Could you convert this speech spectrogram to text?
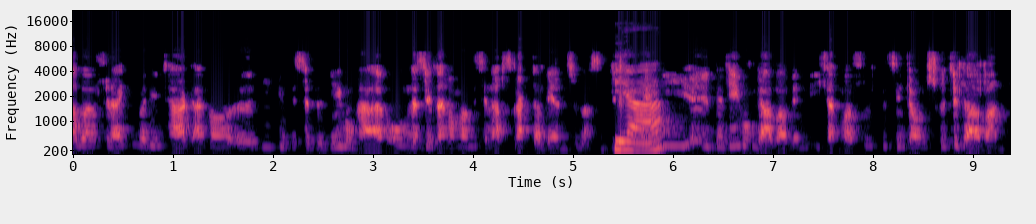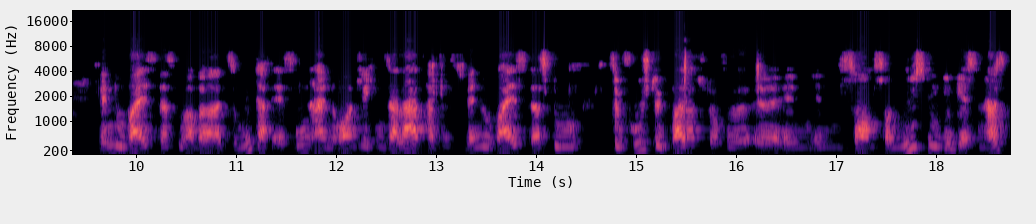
aber vielleicht über den Tag einfach äh, die gewisse Bewegung habt, um das jetzt einfach mal ein bisschen abstrakter werden zu lassen. Ja. Wenn die äh, Bewegung da war, wenn, ich sag mal, fünf bis zehntausend Schritte da waren. Wenn du weißt, dass du aber zum Mittagessen einen ordentlichen Salat hattest. Wenn du weißt, dass du zum Frühstück Ballaststoffe äh, in, in Form von Müsli gegessen hast,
